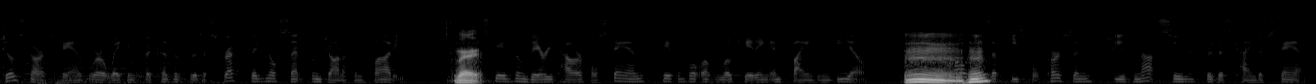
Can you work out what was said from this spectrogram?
Joestar stands were awakened because of the distress signal sent from Jonathan's body. Right. This gave them very powerful stands capable of locating and finding Dio. Hmm is a peaceful person, she is not suited for this kind of stand.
